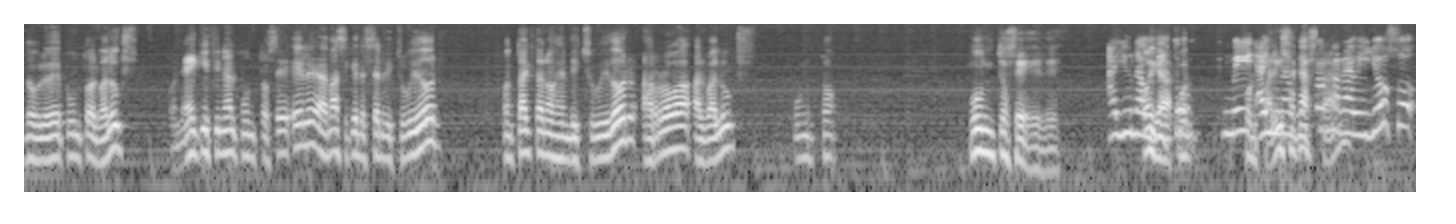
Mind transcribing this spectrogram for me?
www.albalux con xfinal.cl. Además, si quieres ser distribuidor, contáctanos en distribuidor arroba Hay un auditor, hay un auditor maravilloso,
